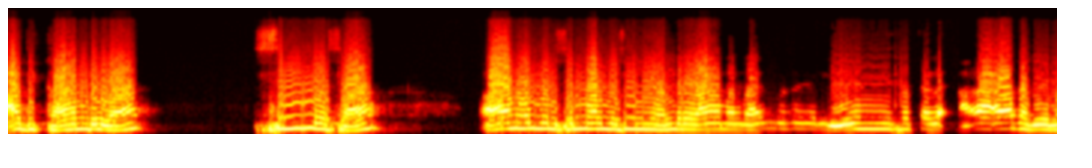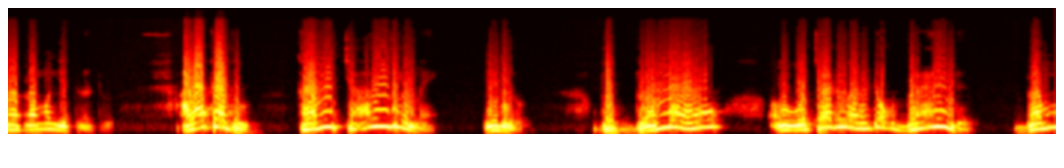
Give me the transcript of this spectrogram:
అది కామెడీయా? సీరియసా? ఆ నలుగురు సినిమాలు చేసి మీ అందరూ మన రాజేంద్ర ఏం చేస్తాడు? అలా కాదు నా బ్రహ్మం చెప్పినట్టు. అలా కాదు కానీ ఛాలెంజ్లు ఉన్నాయి ఇందులో. బ్రహ్మ వచ్చాడు అని అంటే ఒక బ్రాండ్. బ్రహ్మ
